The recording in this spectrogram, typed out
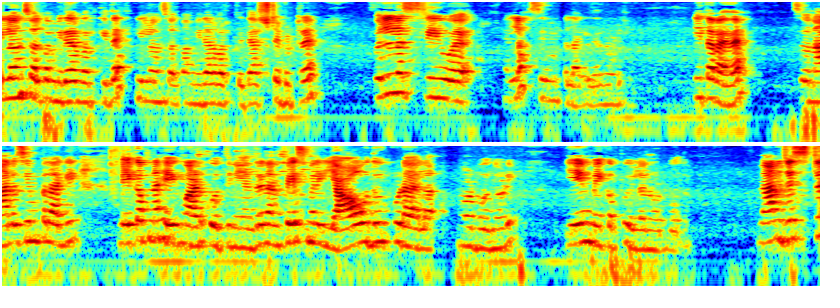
ಇಲ್ಲೊಂದು ಸ್ವಲ್ಪ ಮಿರರ್ ವರ್ಕ್ ಇದೆ. ಇಲ್ಲೊಂದು ಸ್ವಲ್ಪ ಮಿರರ್ ವರ್ಕ್ ಇದೆ. ಅಷ್ಟೇ ಬಿಟ್ಟರೆ ಫುಲ್ ಸ್ಲೀವ್ ಎಲ್ಲ ಸಿಂಪಲ್ ಆಗಿದೆ ನೋಡಿ. ಈ ಥರ ಇದೆ. ಸೊ ನಾನು ಸಿಂಪಲ್ ಆಗಿ ಮೇಕಪ್ನ ಹೇಗೆ ಮಾಡ್ಕೋತೀನಿ ಅಂದರೆ ನನ್ನ ಫೇಸ್ ಮೇಲೆ ಯಾವುದೂ ಕೂಡ ಇಲ್ಲ. ನೋಡ್ಬೋದು ನೋಡಿ. ಏನು ಮೇಕಪ್ಪು ಇಲ್ಲ ನೋಡ್ಬೋದು. ನಾನು just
